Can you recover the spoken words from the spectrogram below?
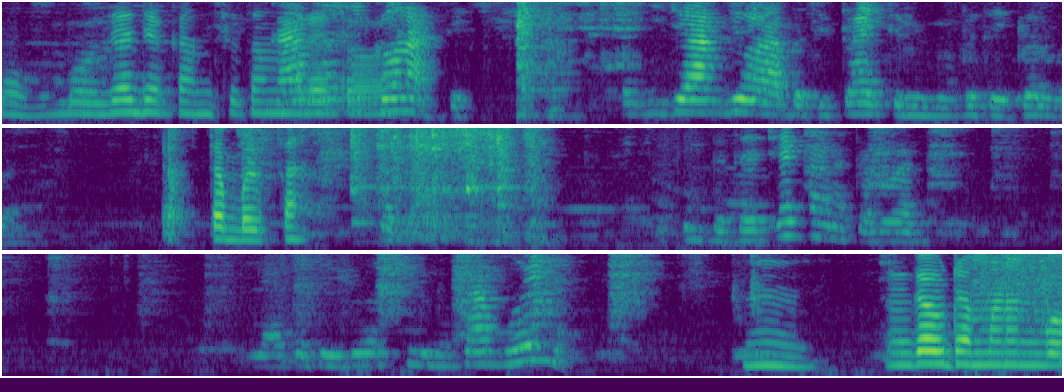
ઓહો બહુ જાજા કામ છે તમારે તો. કામ ઘણા છે. પછી આમ જો આ બધું કાચરીમાં બધે કરવાનું તબડકા બધા ઠેકાણે કરવાનું એટલે આ બધી ડોસીનું કામ હોય ને હમ ગૌઢામણ બહુ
